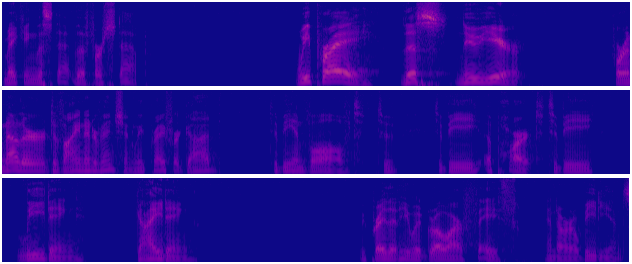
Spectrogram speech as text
making the step, the first step. We pray this new year for another divine intervention. We pray for God to be involved, to, to be a part, to be leading, guiding. We pray that He would grow our faith and our obedience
